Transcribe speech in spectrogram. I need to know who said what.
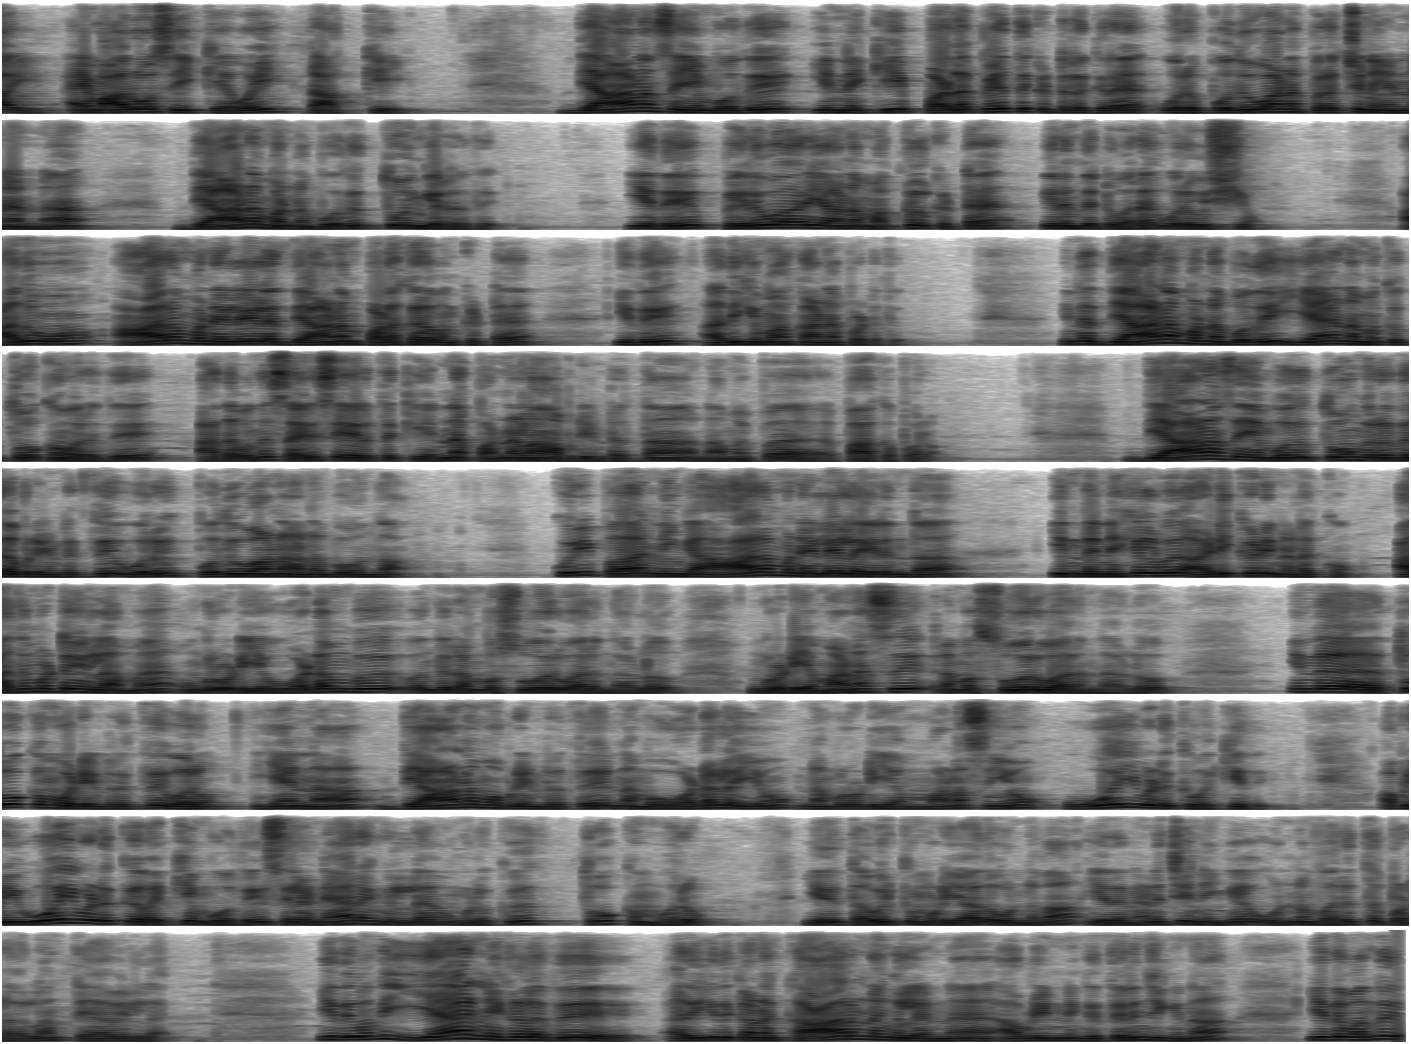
Speaker 1: Hi I am rakhi. தியானம் செய்யும்போது இன்னைக்கு பல பேர்த்துக்கிட்ட இருக்கிற ஒரு பொதுவான பிரச்சனை என்னென்னா தியானம் பண்ணும்போது தூங்கிடுறது. இது பெருவாரியான மக்கள்கிட்ட இருந்துட்டு வர ஒரு விஷயம். அதுவும் ஆரம்ப நிலையில் தியானம் பழகிறவங்க இது அதிகமாக காணப்படுது. இந்த தியானம் பண்ணும்போது ஏன் நமக்கு தூக்கம் வருது? அதை வந்து சரி செய்கிறதுக்கு என்ன பண்ணலாம் அப்படின்றது தான் நாம் இப்போ பார்க்க போகிறோம் தியானம் செய்யும்போது தூங்குறது அப்படின்றது ஒரு பொதுவான அனுபவம் தான் குறிப்பாக நீங்கள் ஆரம்ப நிலையில் இருந்தால் இந்த நிகழ்வு அடிக்கடி நடக்கும். அது மட்டும் இல்லாமல் உங்களுடைய உடம்பு வந்து ரொம்ப சோர்வாக இருந்தாலோ உங்களுடைய மனசு ரொம்ப சோர்வாக இருந்தாலோ இந்த தூக்கம் அப்படின்றது வரும். ஏன்னா தியானம் அப்படின்றது நம்ம உடலையும் நம்மளுடைய மனசையும் ஓய்வெடுக்க வைக்கிது. அப்படி ஓய்வெடுக்க வைக்கும்போது சில நேரங்களில் உங்களுக்கு தூக்கம் வரும். இது தவிர்க்க முடியாத ஒன்று தான் இதை நினச்சி நீங்கள் ஒன்றும் வருத்தப்படலாம் தேவையில்லை. இது வந்து ஏன் நிகழுது? அது இதுக்கான காரணங்கள் என்ன? அப்படின்னு நீங்கள் தெரிஞ்சிங்கன்னா இதை வந்து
